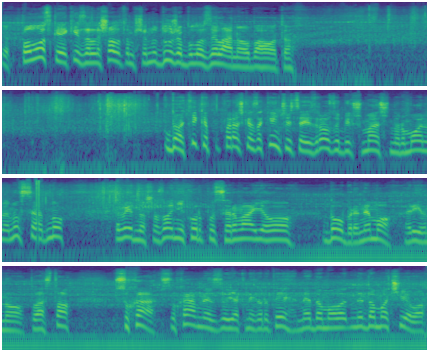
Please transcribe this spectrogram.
Як полоски, які залишали, тому що ну, дуже було зеленого багато. Да, тільки поперечка закінчиться і зразу більш-менш нормально. Ну все одно видно, що задній корпус рває його добре, нема рівного пласта. Суха, суха внизу, як не крути, не домочило.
